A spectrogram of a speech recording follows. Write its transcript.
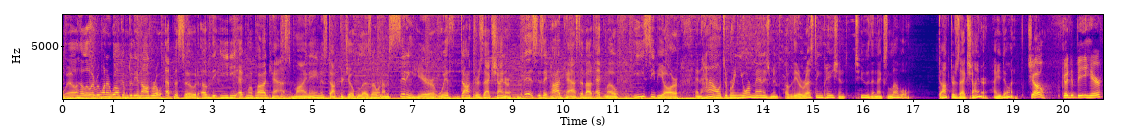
Well, hello everyone, and welcome to the inaugural episode of the ED ECMO podcast. My name is Dr. Joe Bellezzo, and I'm sitting here with Dr. Zach Shinar. This is a podcast about ECMO, eCPR, and how to bring your management of the arresting patient to the next level. Dr. Zach Shinar, how you doing? Joe, good to be here.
